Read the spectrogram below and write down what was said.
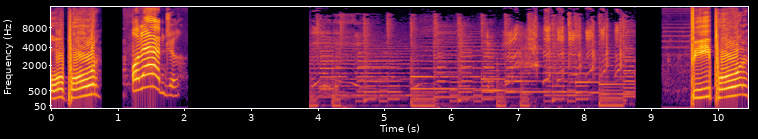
O for three, four.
